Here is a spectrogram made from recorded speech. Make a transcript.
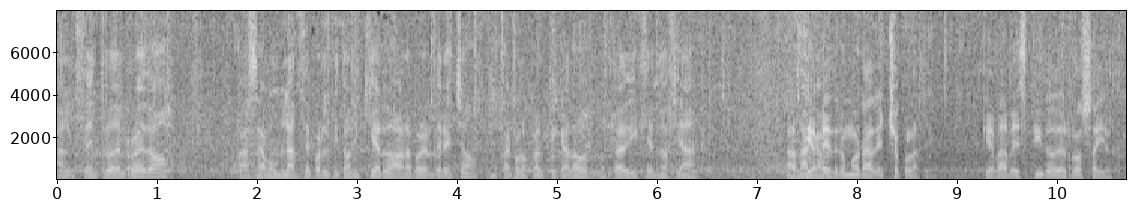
al centro del ruedo. Pasa un lance por el pitón izquierdo, ahora por el derecho. Está colocado el picador, lo está dirigiendo hacia... Hacia Pedro Morales Chocolate, que va vestido de rosa y oro.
